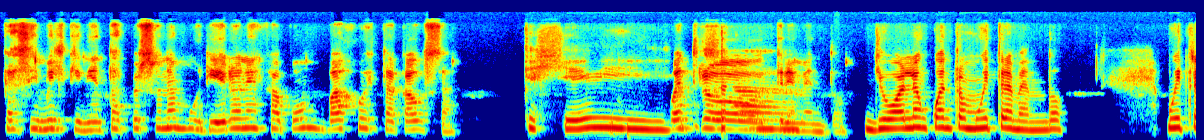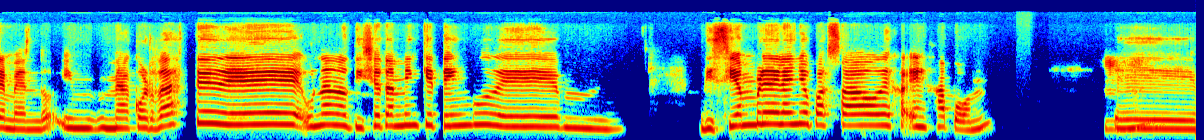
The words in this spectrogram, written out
casi 1.500 personas murieron en Japón bajo esta causa. Qué heavy. Encuentro O sea, tremendo. Yo lo encuentro muy tremendo, muy tremendo. Y me acordaste de una noticia también que tengo de mm, diciembre del año pasado de en Japón, Ujú. eh,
